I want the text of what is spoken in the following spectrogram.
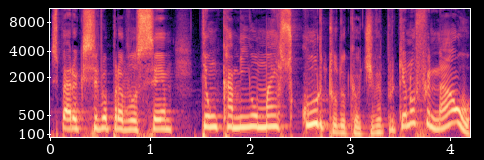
Espero que sirva para você ter um caminho mais curto curto do que eu tive, porque no final,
